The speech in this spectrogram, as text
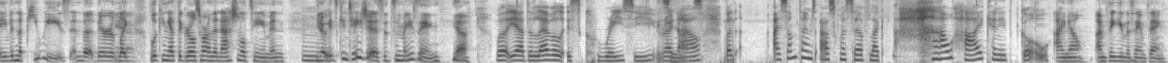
even the peewees and the, they're like looking at the girls who are on the national team and you know, it's contagious. It's amazing. Yeah. Well, yeah, the level is crazy It's right nuts. now. But I sometimes ask myself, like, how high can it go? I know. I'm thinking the same thing.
